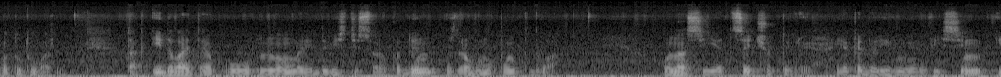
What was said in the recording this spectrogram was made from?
Отут уважно. І давайте у номері 241 зробимо пункт 2. У нас є С4, яке дорівнює 8, і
